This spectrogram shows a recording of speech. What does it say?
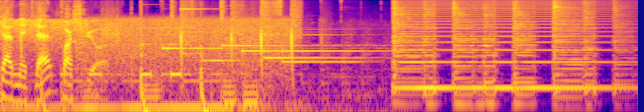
internetler başlıyor.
